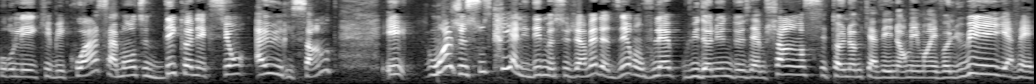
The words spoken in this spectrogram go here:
pour les Québécois. Ça montre une déconnexion ahurissante. Et moi, je souscris à l'idée de M. Gervais de dire on voulait lui donner une deuxième chance. C'est un homme qui avait énormément évolué. Il avait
